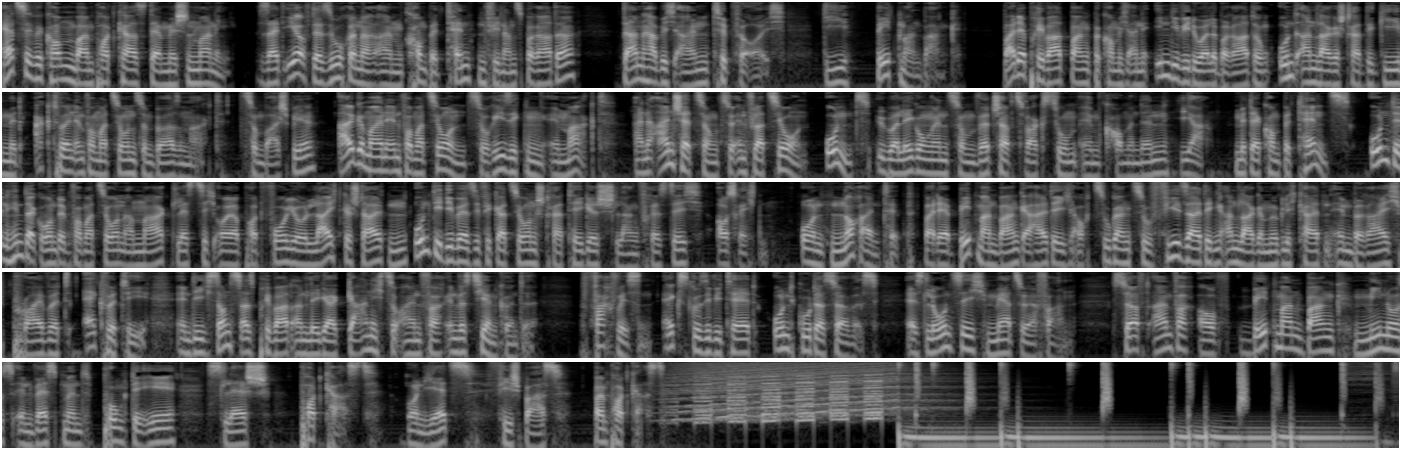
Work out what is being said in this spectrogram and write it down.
Herzlich willkommen beim Podcast der Mission Money. Seid ihr auf der Suche nach einem kompetenten Finanzberater? Dann habe ich einen Tipp für euch. Die Bethmann Bank. Bei der Privatbank bekomme ich eine individuelle Beratung und Anlagestrategie mit aktuellen Informationen zum Börsenmarkt. Zum Beispiel allgemeine Informationen zu Risiken im Markt, eine Einschätzung zur Inflation und Überlegungen zum Wirtschaftswachstum im kommenden Jahr. Mit der Kompetenz und den Hintergrundinformationen am Markt lässt sich euer Portfolio leicht gestalten und die Diversifikation strategisch langfristig ausrichten. Und noch ein Tipp. Bei der Bethmann Bank erhalte ich auch Zugang zu vielseitigen Anlagemöglichkeiten im Bereich Private Equity, in die ich sonst als Privatanleger gar nicht so einfach investieren könnte. Fachwissen, Exklusivität und guter Service. Es lohnt sich, mehr zu erfahren. Surft einfach auf betmannbank-investment.de slash podcast. Und jetzt viel Spaß beim Podcast.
